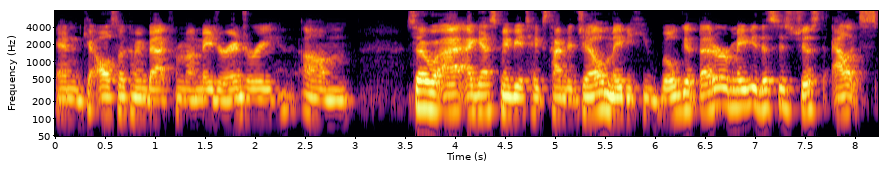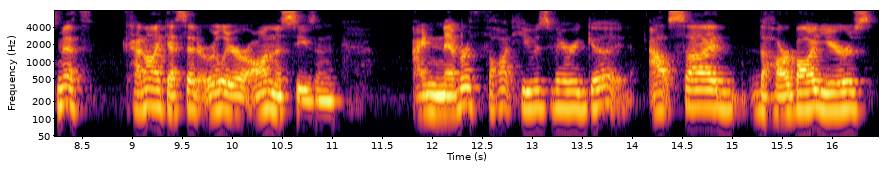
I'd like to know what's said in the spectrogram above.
and also coming back from a major injury. Um, so I, I guess maybe it takes time to gel. Maybe he will get better. Maybe this is just Alex Smith. Kind of like I said earlier on this season, I never thought he was very good. Outside the Harbaugh years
